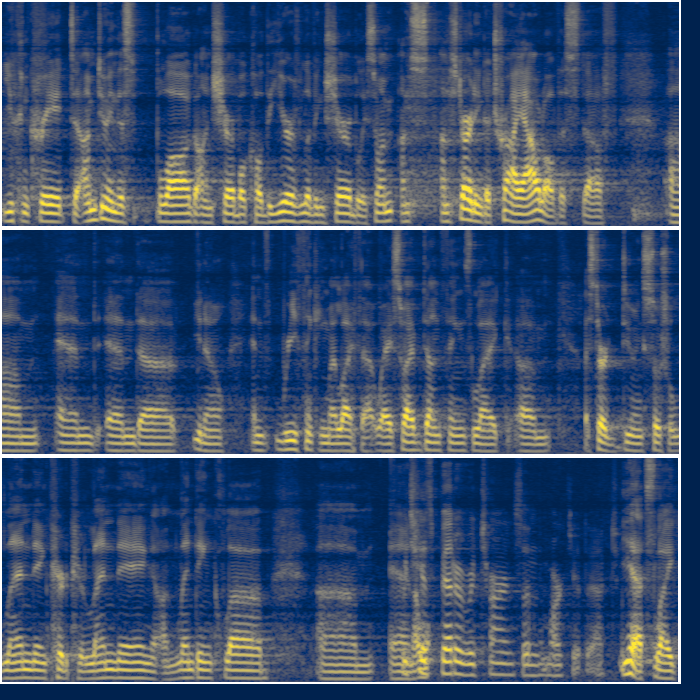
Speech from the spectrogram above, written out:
You can create. I'm doing this blog on Shareable called "The Year of Living Shareably." So I'm I'm I'm starting to try out all this stuff, um, and and uh, you know and rethinking my life that way. So I've done things like um, I started doing social lending, peer-to-peer lending on Lending Club, um, and Which has better returns than the market, actually. yeah, it's like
